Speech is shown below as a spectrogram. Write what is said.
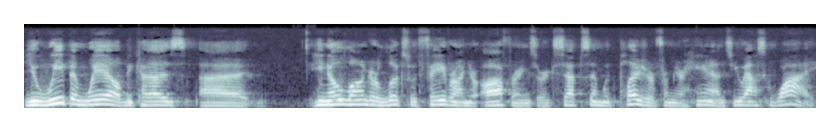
You weep and wail because uh, he no longer looks with favor on your offerings or accepts them with pleasure from your hands. You ask why.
